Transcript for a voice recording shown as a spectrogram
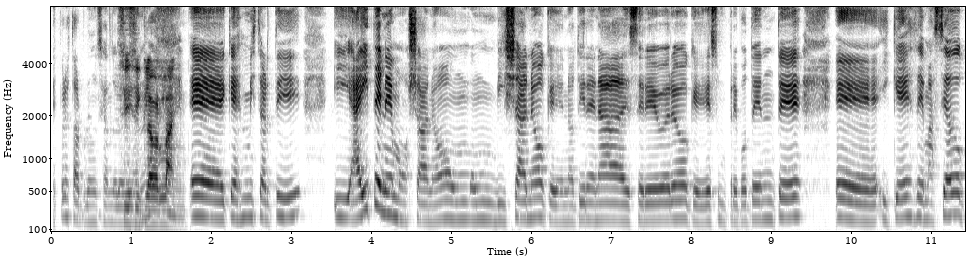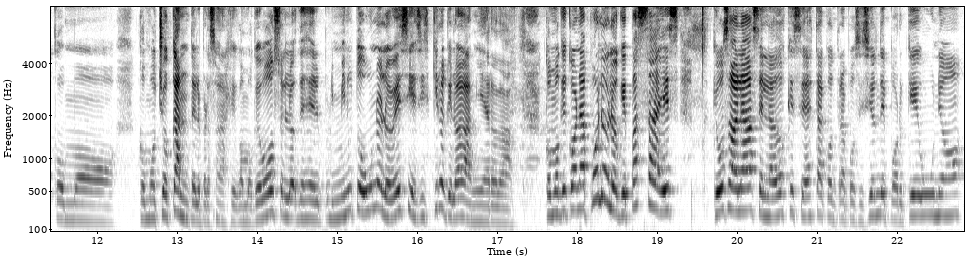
espero estar pronunciándolo bien. Sí, sí, Claver Lang. Eh, que es Mr. T, y ahí tenemos ya, ¿no? Un, villano que no tiene nada de cerebro, que es un prepotente, eh, y que es demasiado como, como chocante el personaje, como que vos desde el minuto uno lo ves y decís, quiero que lo haga mierda. Como que con Apolo lo que pasa es que vos hablabas en la 2 que se da esta contraposición de por qué uno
